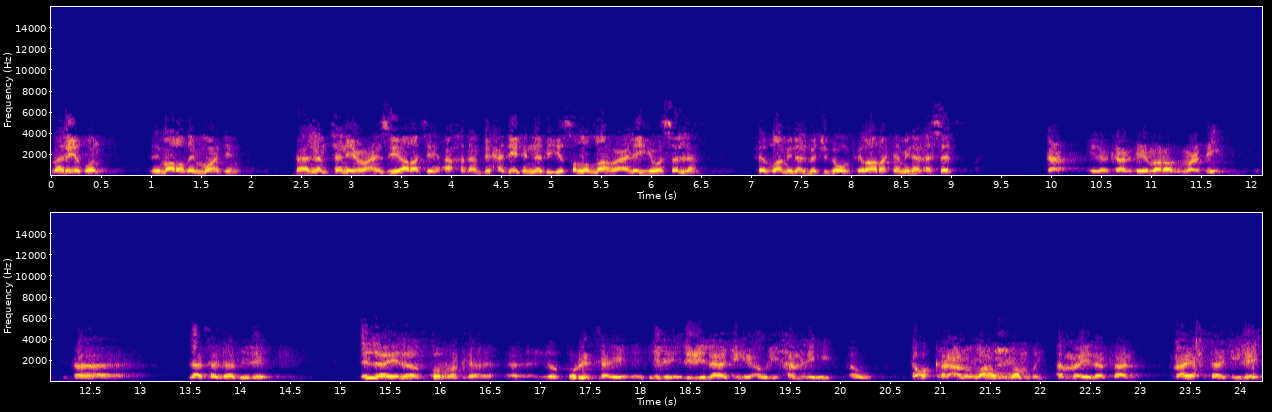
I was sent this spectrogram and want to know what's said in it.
مريض بمرض معد فهل نمتنع عن زيارته أخذا بحديث النبي صلى الله عليه وسلم فر من المجذوم فرارك من الأسد؟ نعم إذا كان فيه مرض معدي فلا تذهب إليه إلا إذا اضطرك إذا اضطررت لعلاجه أو لحمله أو توكل على الله وامضي. أما إذا كان ما يحتاج إليك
